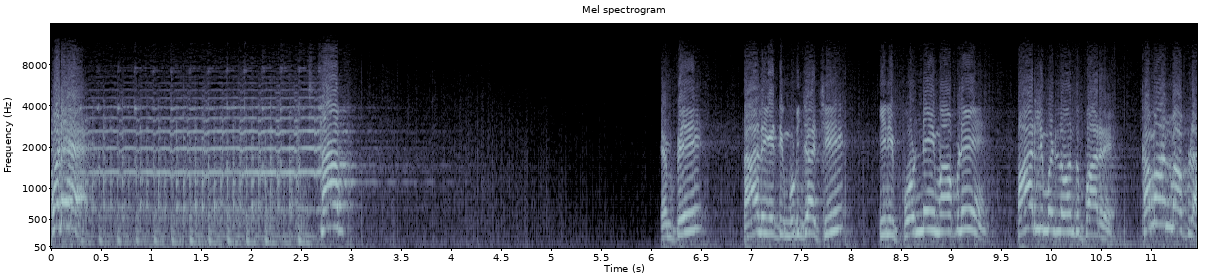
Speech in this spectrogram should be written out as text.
போட. ஸ்டாப். எம்பி தாலி கட்டி முடிஞ்சாச்சு. இனி பொண்ணை மாப்பிளே பார்லிமெண்ட்ல வந்து பாரு. கமான் மாப்பிள.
